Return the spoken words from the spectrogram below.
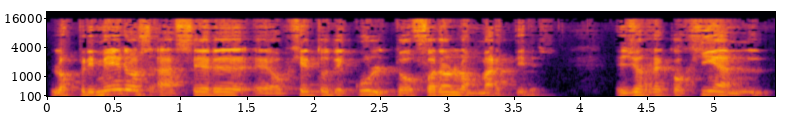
Los primeros a ser eh, objeto de culto fueron los mártires. Ellos recogían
